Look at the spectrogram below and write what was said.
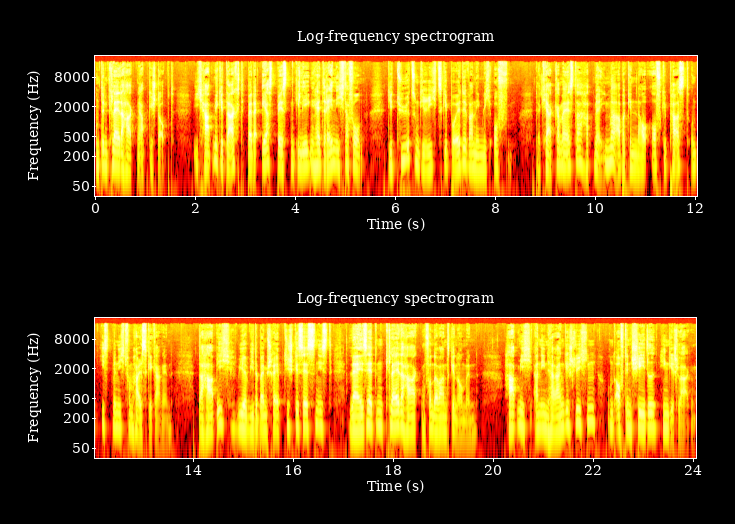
und den Kleiderhaken abgestaubt. Ich habe mir gedacht, bei der erstbesten Gelegenheit renne ich davon. Die Tür zum Gerichtsgebäude war nämlich offen. Der Kerkermeister hat mir immer aber genau aufgepasst und ist mir nicht vom Hals gegangen. Da habe ich, wie er wieder beim Schreibtisch gesessen ist, leise den Kleiderhaken von der Wand genommen, hab mich an ihn herangeschlichen und auf den Schädel hingeschlagen.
